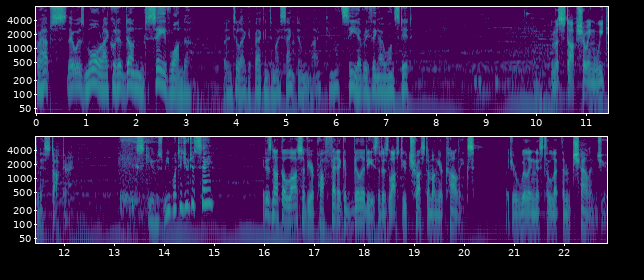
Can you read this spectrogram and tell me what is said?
Perhaps there was more I could have done to save Wanda, but until I get back into my sanctum, I cannot see everything I once did. You must stop showing weakness, Doctor. Excuse me, what did you just say? It is not the loss of your prophetic abilities that has lost you trust among your colleagues, but your willingness to let them challenge you.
